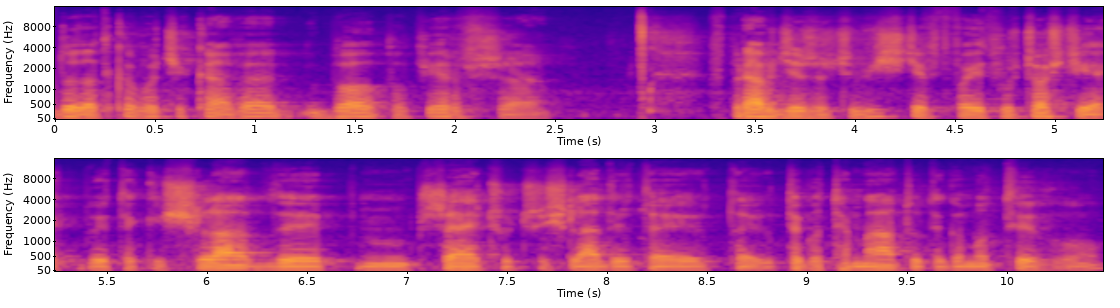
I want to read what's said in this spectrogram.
dodatkowo ciekawe, bo po pierwsze, wprawdzie rzeczywiście w twojej twórczości jakby takie ślady przeczuć, czy ślady te, te, tego tematu, tego motywu,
